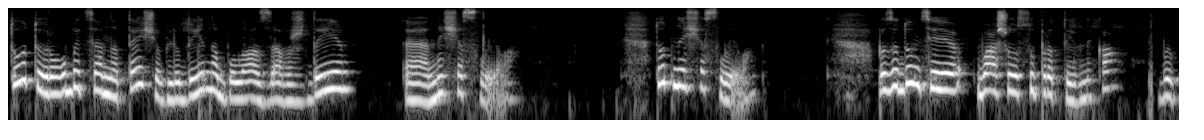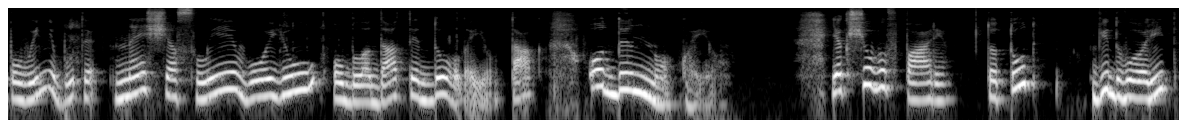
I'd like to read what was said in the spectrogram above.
Тут робиться на те, щоб людина була завжди е, нещаслива. Тут нещаслива. По задумці вашого супротивника, ви повинні бути нещасливою обладати долею, так? одинокою. Якщо ви в парі, то тут відворіт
